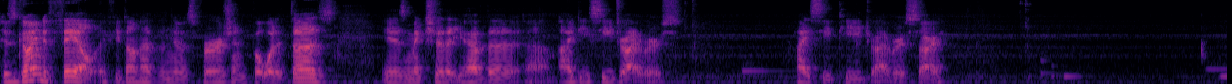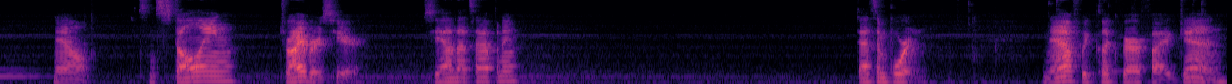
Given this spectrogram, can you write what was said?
is going to fail if you don't have the newest version, but what it does is make sure that you have the um, IDC drivers, ICP drivers, sorry. Now, it's installing drivers here. See how that's happening? That's important. Now if we click verify again,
